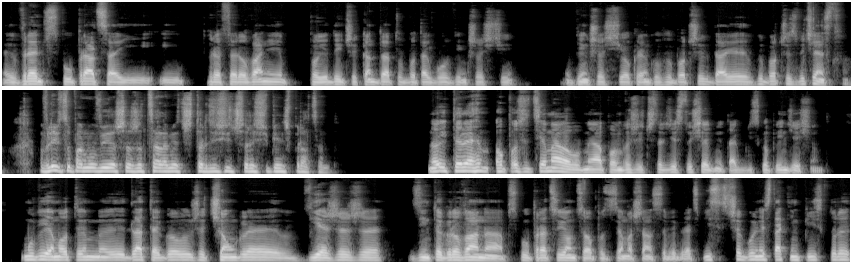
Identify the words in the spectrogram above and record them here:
wręcz współpraca i, i preferowanie pojedynczych kandydatów, bo tak było w większości, w większości okręgów wyborczych, daje wyborcze zwycięstwo. W lipcu pan mówił jeszcze, że celem jest 40-45%. No i tyle opozycja mała, bo miała powyżej 47, tak, blisko 50. Mówiłem o tym y, dlatego, że ciągle wierzę, że zintegrowana, współpracująca opozycja ma szansę wygrać PiS, szczególnie z takim PiS, który,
